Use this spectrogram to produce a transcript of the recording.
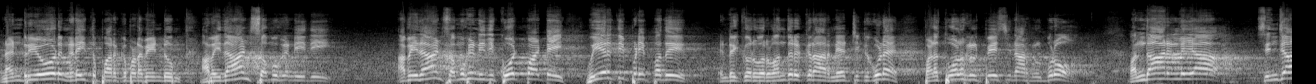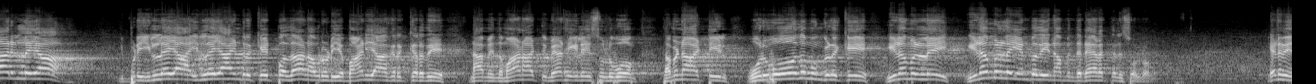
நன்றியோடு நினைத்து பார்க்கப்பட வேண்டும். அவைதான் சமூக நீதி. அவைதான் சமூக நீதி கோட்பாட்டை உயர்த்தி பிடிப்பது. இன்றைக்கு ஒருவர் வந்திருக்கிறார். நேற்றுக்கு கூட பல தோழர்கள் பேசினார்கள் ப்ரோ வந்தார் இல்லையா? செஞ்சார் இல்லையா? இப்படி இல்லையா இல்லையா என்று கேட்பதுதான் அவருடைய பாணியாக இருக்கிறது. நாம் இந்த மாநாட்டு மேடைகளே சொல்லுவோம் தமிழ்நாட்டில் ஒருபோதும் உங்களுக்கு இடமில்லை இடமில்லை என்பதை நாம் இந்த நேரத்தில் சொல்றோம். எனவே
